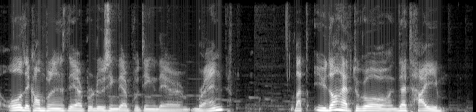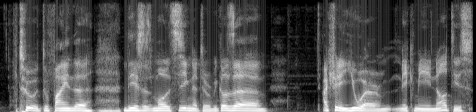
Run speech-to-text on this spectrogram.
all the components they are producing. They are putting their brand, but you don't have to go that high to to find uh, this small signature because. Uh, actually you were make me notice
